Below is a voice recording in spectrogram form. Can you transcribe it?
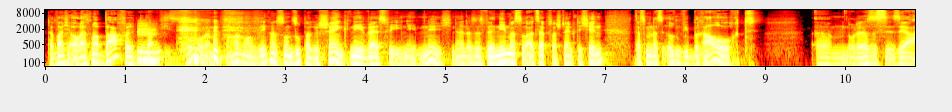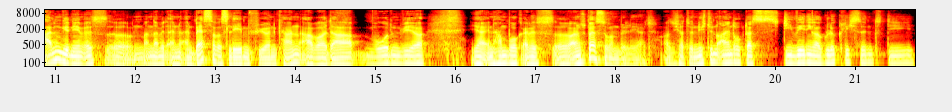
Da war ich auch erstmal baff, weil ich mhm. gedacht, wieso? Wenn man von heute Morgen sehen kann, ist so ein super Geschenk. Nee, wäre es für ihn eben nicht. Ne? Das ist, wir nehmen das so als selbstverständlich hin, dass man das irgendwie braucht ähm, oder dass es sehr angenehm ist, äh, man damit ein, ein besseres Leben führen kann. Aber da wurden wir ja in Hamburg eines, äh, eines Besseren belehrt. Also ich hatte nicht den Eindruck, dass die weniger glücklich sind, die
